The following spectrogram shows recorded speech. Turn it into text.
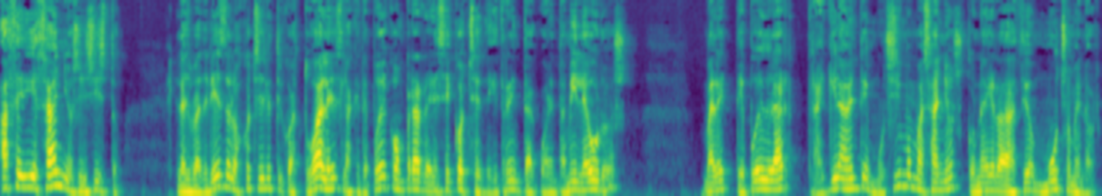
hace 10 años, insisto, las baterías de los coches eléctricos actuales, las que te puede comprar en ese coche de 30, 40 mil euros, ¿vale? Te puede durar tranquilamente muchísimos más años con una degradación mucho menor,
